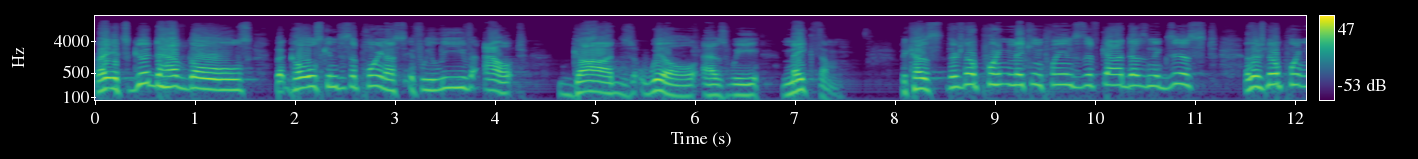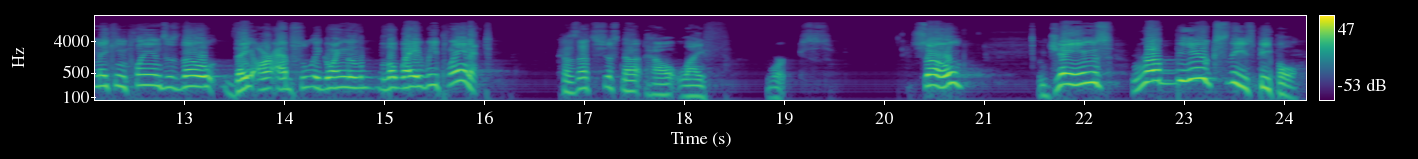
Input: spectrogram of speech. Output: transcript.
Right? It's good to have goals, but goals can disappoint us if we leave out God's will as we make them. Because there's no point in making plans as if God doesn't exist, and there's no point in making plans as though they are absolutely going the, way we plan it. Because that's just not how life works. So, James rebukes these people.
